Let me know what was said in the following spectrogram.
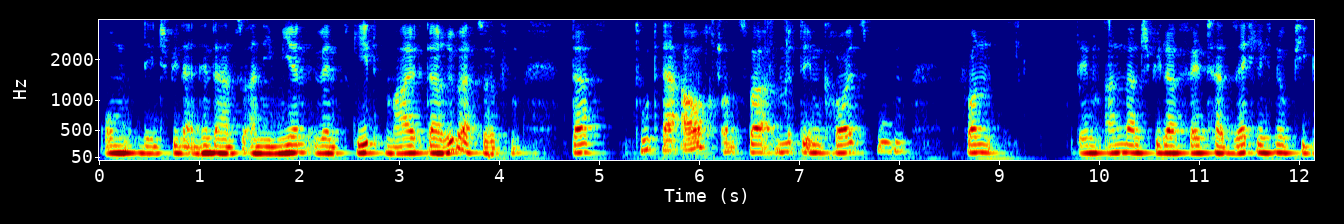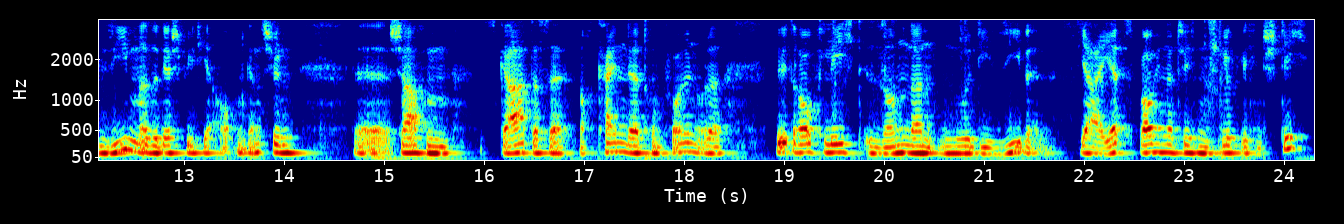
um den Spieler in Hinterhand zu animieren, wenn es geht, mal darüber zu hüpfen. Das tut er auch, und zwar mit dem Kreuzbuben von dem anderen Spieler fällt tatsächlich nur Pik 7, also der spielt hier auch einen ganz schön äh, scharfen Skat, dass er noch keinen der Trumpfvollen oder Bild drauflegt, sondern nur die 7. Ja, jetzt brauche ich natürlich einen glücklichen Stich,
